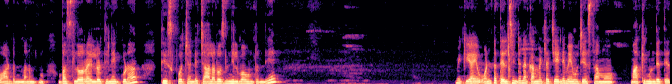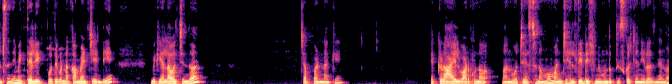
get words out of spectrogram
బాగుంటుంది. మనం బస్సులో రైల్లో తినేకి కూడా తీసుకుపోవచ్చండి. చాలా రోజులు నిల్వ ఉంటుంది. మీకు వంట తెలిసింటే నాకు కమెంట్లో చేయండి మేము చేస్తాము మాకి ముందే తెలుసని మీకు తెలియకపోతే కూడా నాకు కమెంట్ చేయండి. మీకు ఎలా వచ్చిందో చెప్పండి నాకు. ఎక్కడ ఆయిల్ వాడకుండా మనము చేస్తున్నాము. మంచి హెల్తీ డిష్ మీ ముందుకు తీసుకొచ్చాను ఈరోజు నేను.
